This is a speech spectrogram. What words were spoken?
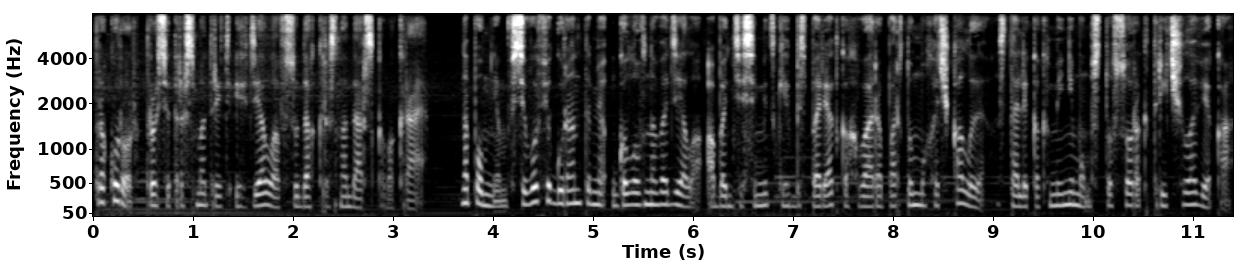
Прокурор просит рассмотреть их дело в судах Краснодарского края. Напомним, всего фигурантами уголовного дела об антисемитских беспорядках в аэропорту Махачкалы стали как минимум 143 человека.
